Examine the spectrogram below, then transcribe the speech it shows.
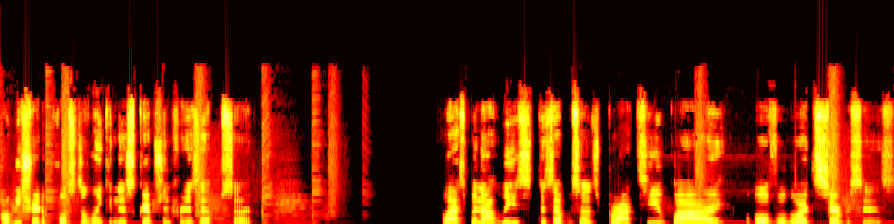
I'll be sure to post the link in the description for this episode. Last but not least, this episode is brought to you by Overlord Services,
